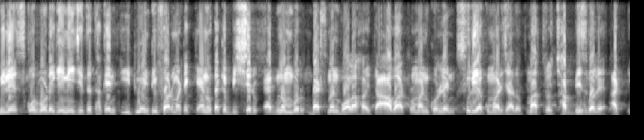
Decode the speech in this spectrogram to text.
মিলে স্কোরবোর্ড এগিয়ে নিয়ে যেতে থাকেন টি টোয়েন্টি ফরম্যাটে। কেন তাকে বিশ্বের এক নম্বর ব্যাটসম্যান বলা হয় তা আবার প্রমাণ করলেন সূর্যা কুমার যাদব। মাত্র ২৬ বলে আটটি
